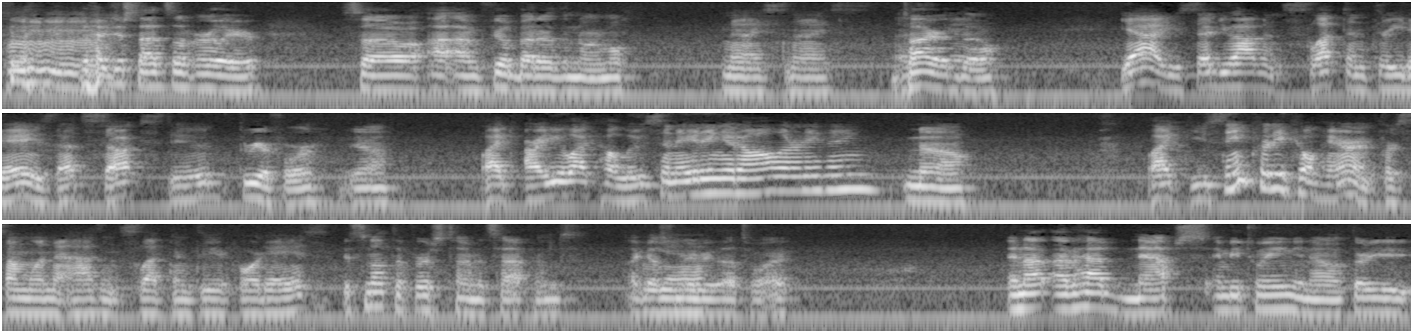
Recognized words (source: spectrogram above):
I just had some earlier, so I, I feel better than normal. Nice, nice. That's Tired good. though, Yeah, you said you haven't slept in three days. That sucks, dude. three or four. Yeah, Like, are you like hallucinating at all or anything? no, Like, you seem pretty coherent for someone that hasn't slept in three or four days. it's not the first time it's happened. I guess Yeah. maybe that's why. And I, I've had naps in between, you know, 30,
